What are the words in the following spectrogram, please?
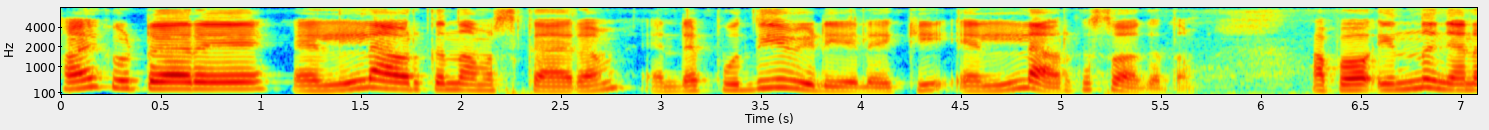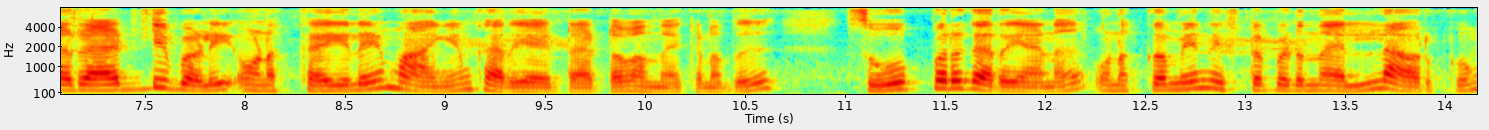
ഹായ് കൂട്ടുകാരെ എല്ലാവർക്കും നമസ്കാരം. എന്റെ പുതിയ വീഡിയോയിലേക്ക് എല്ലാവർക്കും സ്വാഗതം. അപ്പോൾ ഇന്ന് ഞാൻ ഒരു അടിപൊളി ഉണക്കയിലയും മാങ്ങയും കറിയായിട്ടാട്ടോ വന്നേക്കണത്. സൂപ്പർ കറിയാണ്. ഉണക്കമീൻ ഇഷ്ടപ്പെടുന്ന എല്ലാവർക്കും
